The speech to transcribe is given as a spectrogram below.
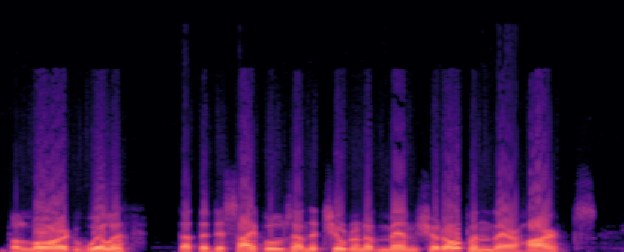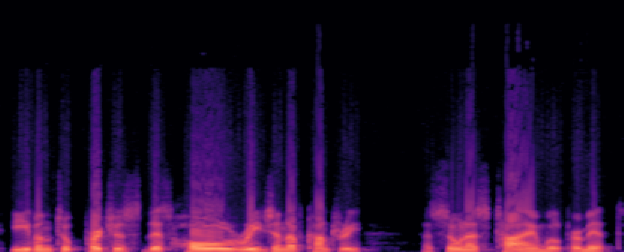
the Lord willeth that the disciples and the children of men should open their hearts, even to purchase this whole region of country as soon as time will permit.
